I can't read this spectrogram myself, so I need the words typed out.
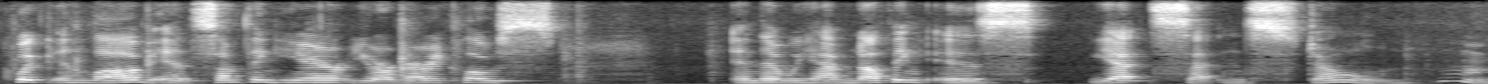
quick in love and something here you're very close. And then we have nothing is yet set in stone. Hmm.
